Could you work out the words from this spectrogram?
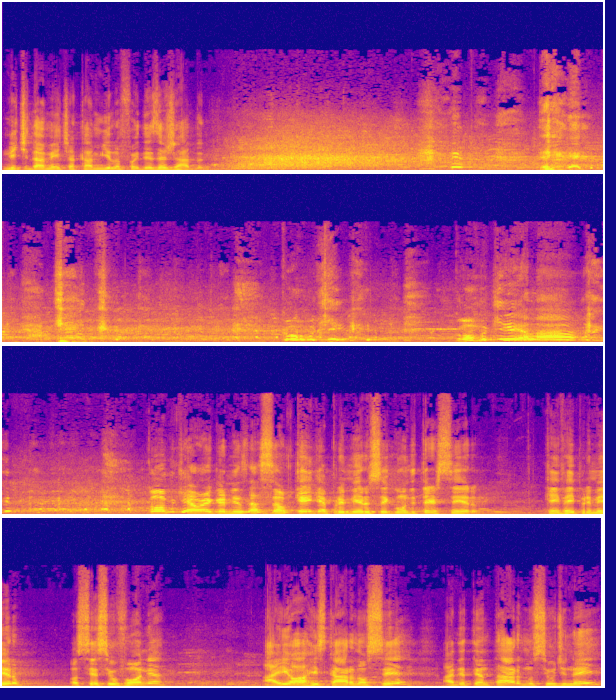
nitidamente a Camila foi desejada. Como que. Como que ela. Como que é a organização? Quem que é primeiro, segundo e terceiro? Quem veio primeiro? Você, Silvônia? Aí, ó, arriscaram você, aí tentaram no Sildney.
